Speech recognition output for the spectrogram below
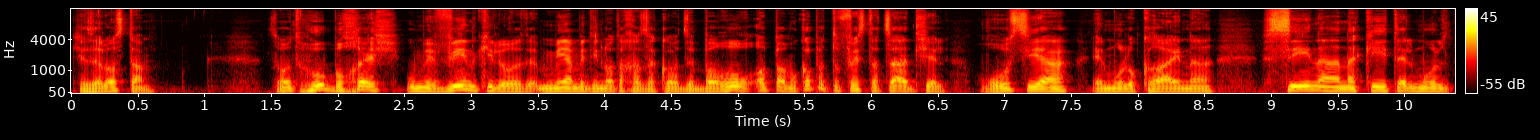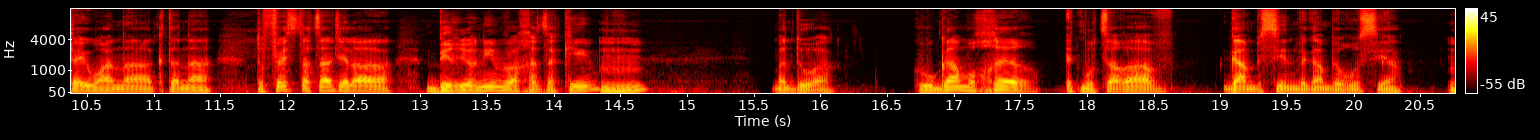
שזה לא סתם. זאת אומרת הוא בוחש הוא מבין כאילו מי המדינות החזקות זה ברור עוד פעם הוא כל פעם תופס את הצד של רוסיה אל מול אוקראינה סין הענקית אל מול טיוואן הקטנה תופס את הצד של הבריונים והחזקים. Mm-hmm. מדוע? כי הוא גם מוכר את מוצריו גם בסין וגם ברוסיה. Mm-hmm.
